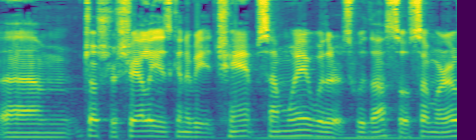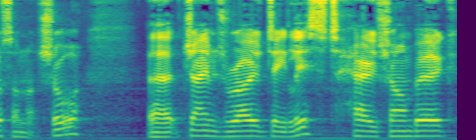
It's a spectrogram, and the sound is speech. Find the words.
Um, Josh Rachele is going to be a champ somewhere, whether it's with us or somewhere else, I'm not sure. Uh, James Rowe delist. Harry Schoenberg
